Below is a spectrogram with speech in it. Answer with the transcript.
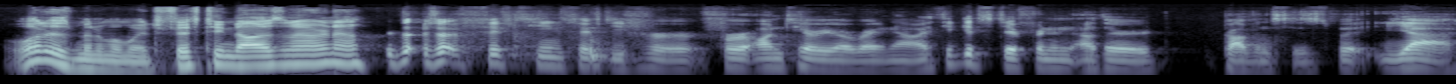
What is minimum wage? Fifteen dollars an hour now? It's at fifteen fifty for for Ontario right now. I think it's different in other provinces, but yeah.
